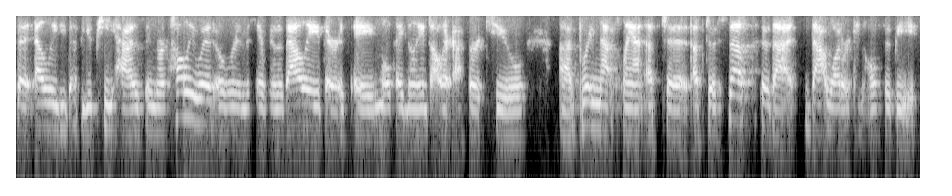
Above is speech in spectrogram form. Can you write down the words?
that LADWP has in North Hollywood over in the San Fernando Valley, there is a multi million dollar effort to uh, bring that plant up to up to snuff so that that water can also be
